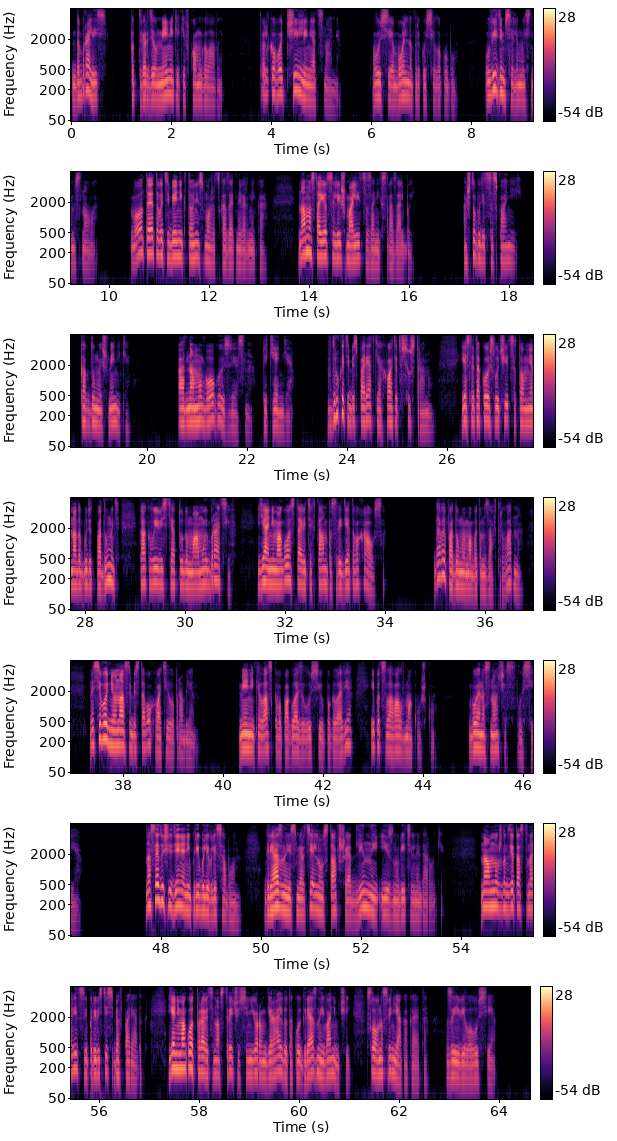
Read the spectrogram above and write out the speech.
Добрались, — подтвердил Меники кивком головы. Только вот Чилли нет с нами. Лусия больно прикусила губу. Увидимся ли мы с ним снова? Вот этого тебе никто не сможет сказать наверняка. Нам остается лишь молиться за них с Розальбой. А что будет с Испанией? Как думаешь, Меники? Одному Богу известно, Пекенья. Вдруг эти беспорядки охватят всю страну. Если такое случится, то мне надо будет подумать, как вывести оттуда маму и братьев. Я не могу оставить их там посреди этого хаоса. Давай подумаем об этом завтра, ладно? На сегодня у нас и без того хватило проблем. Меники ласково погладил Лусию по голове и поцеловал в макушку. «Буэнос ночес, Лусия». На следующий день они прибыли в Лиссабон, грязные и смертельно уставшие от длинной и изнурительной дороги. Нам нужно где-то остановиться и привести себя в порядок. Я не могу отправиться на встречу с сеньором Геральдо такой грязный и вонючий, словно свинья какая-то», — заявила Лусия.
